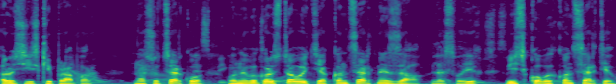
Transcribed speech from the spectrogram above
російський прапор. Нашу церкву вони використовують як концертний зал для своїх військових концертів.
